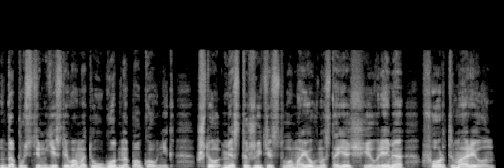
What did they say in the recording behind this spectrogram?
Допустим, если вам это угодно, полковник, что место жительства мое в настоящее время Форт Марион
